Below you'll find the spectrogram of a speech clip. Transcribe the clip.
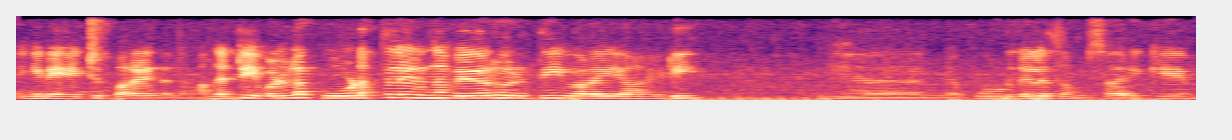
ഇങ്ങനെ ഏറ്റു പറയുന്നുണ്ട് എന്നിട്ട് ഇവളുടെ കൂടത്തിലിരുന്ന വേറൊരുത്തി പറയാ എടി കൂടുതൽ സംസാരിക്കുകയും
